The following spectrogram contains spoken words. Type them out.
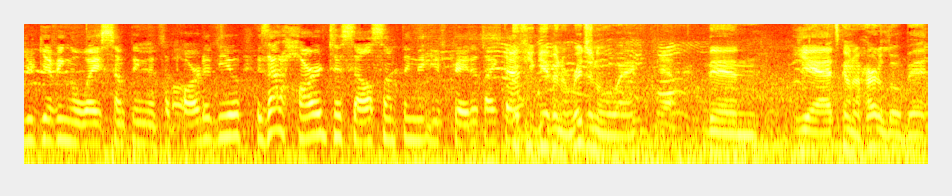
you're giving away something that's a part of you? Is that hard to sell something that you've created like that? If you give an original away, yeah. then yeah, it's gonna hurt a little bit.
